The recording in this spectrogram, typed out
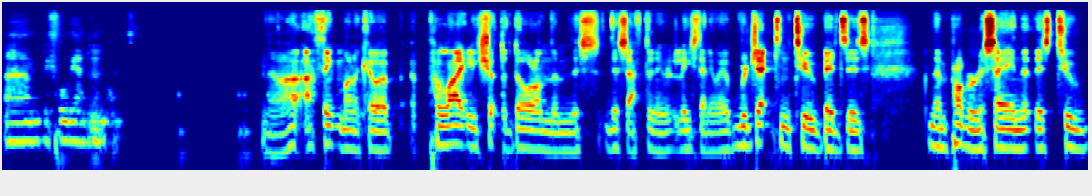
um, before the end of the month. No, I, I think Monaco politely shut the door on them this this afternoon, at least anyway. Rejecting two bids is then probably saying that there's too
